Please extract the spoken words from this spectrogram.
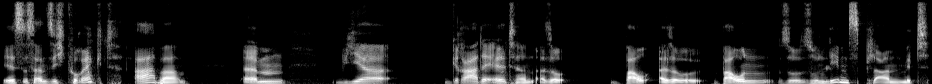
Es ist an sich korrekt, aber ähm, wir gerade Eltern, also bau, also bauen so so einen Lebensplan mit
